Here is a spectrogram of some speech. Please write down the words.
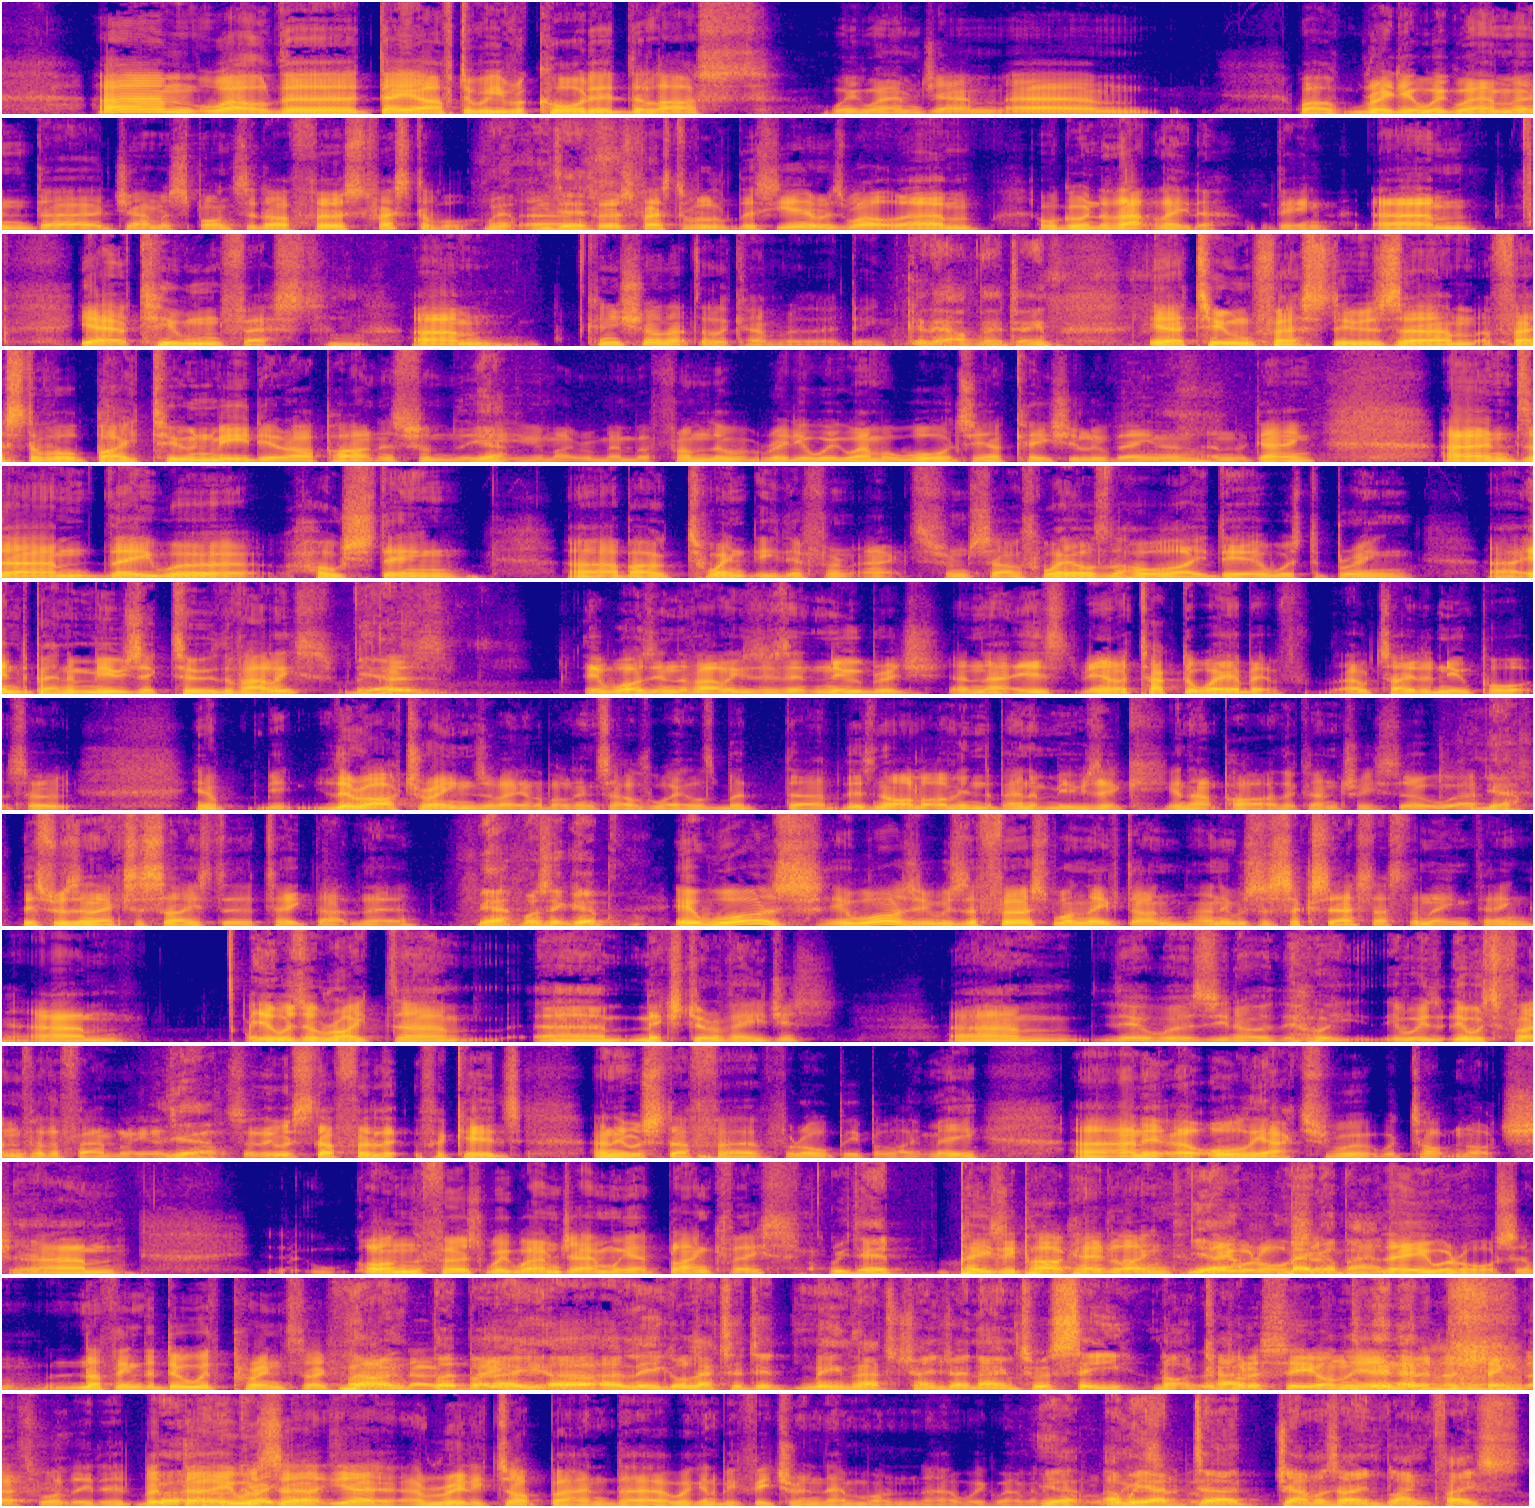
Um, well, the day after we recorded the last Wigwam Jam, um, well, Radio Wigwam and uh, Jamma sponsored our first festival. Yeah, we Uh, did. First festival of this year as well. Um, and we'll go into that later, Dean. Um, yeah, Tune Fest. Hmm. Um, can you show that to the camera there, Dean? Get it up there, Dean. Yeah, Tune Fest. It was um, a festival by Tune Media, our partners from the, Yeah. you might remember from the Radio Wigwam Awards, you know, Keisha Louvain Mm. and, and the gang. And um, they were hosting uh, about 20 different acts from South Wales. The whole idea was to bring uh, independent music to the valleys Yeah. It was in the valleys, is in Newbridge, and that is, you know, tucked away a bit outside of Newport. So, you know, there are trains available in South Wales, but uh, there's not a lot of independent music in that part of the country. So, uh, Yeah. this was an exercise to take that there. Yeah, was it good? It was. It was. It was the first one they've done, and it was a success. That's the main thing. Um, it was a right um, um, mixture of ages. Um, there was, you know, were, it was it was fun for the family as Yeah. well. So there was stuff for for kids, and there was stuff for, for old people like me, uh, and it, all the acts were, were top notch. Um, on the first Wigwam Jam, we had Blank Face. We did. Paisley Park headlined. Yeah, they were awesome. mega band. They were awesome. Nothing to do with Prince. I No, found out. but but a, a, legal letter did mean they had to change their name to a C, not a They put a C on the end of it. I think that's what they did. But, But, uh, it was, uh, yeah, a really top band. Uh, we're going to be featuring them on uh, Wigwam. In yeah, and we had uh, Jamma's own Blank Face.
